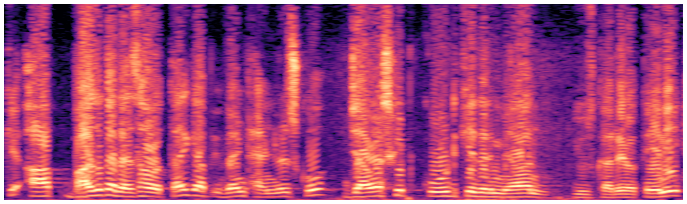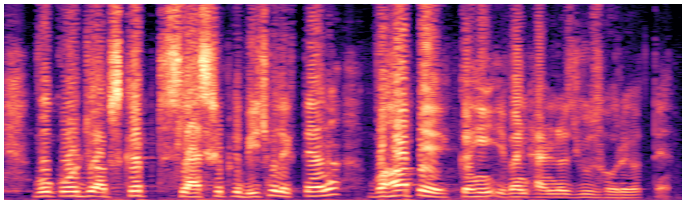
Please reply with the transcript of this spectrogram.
کہ آپ بعض اوقات ایسا ہوتا ہے کہ آپ ایونٹ ہینڈلرس کو جاوا اسکرپٹ کوڈ کے درمیان یوز کر رہے ہوتے ہیں یعنی وہ کوڈ جو آپ اسکرپٹ سلیش اسکرپٹ کے بیچ میں لکھتے ہیں نا، وہاں پہ کہیں ایونٹ ہینڈلرز یوز ہو رہے ہوتے ہیں۔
